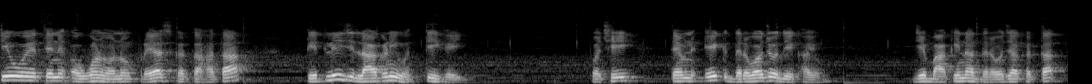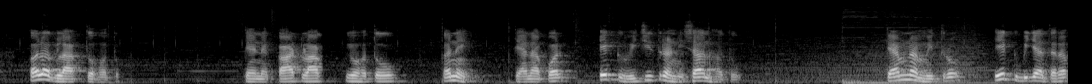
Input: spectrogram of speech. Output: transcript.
તેઓએ તેને અવગણવાનો પ્રયાસ કરતા હતા, તેટલી જ લાગણી વધતી ગઈ. પછી તેમને એક દરવાજો દેખાયો, જે બાકીના દરવાજા કરતાં અલગ લાગતો હતો. તેને કાટ લાગ્યો હતો અને તેના પર એક વિચિત્ર નિશાન હતું. તેમના મિત્રો એકબીજા તરફ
